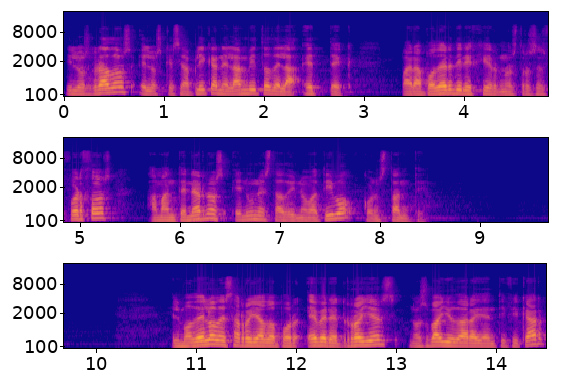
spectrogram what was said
y los grados en los que se aplica en el ámbito de la EdTech, para poder dirigir nuestros esfuerzos a mantenernos en un estado innovativo constante. El modelo desarrollado por Everett Rogers nos va a ayudar a identificar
